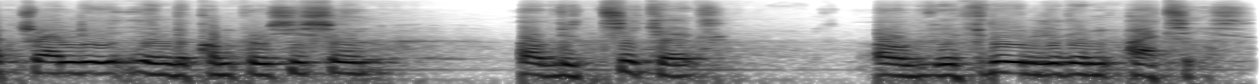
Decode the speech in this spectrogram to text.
actually in the composition of the ticket of the three leading parties.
